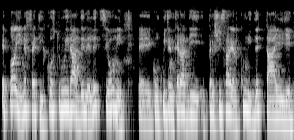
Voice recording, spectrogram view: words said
e poi in effetti costruirà delle lezioni eh, con cui tenterà di precisare alcuni dettagli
